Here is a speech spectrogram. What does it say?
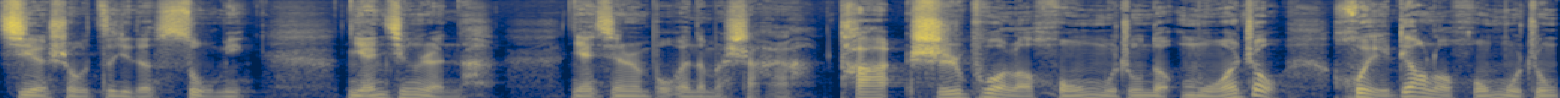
接受自己的宿命。年轻人呐，年轻人不会那么傻呀！他识破了红木钟的魔咒，毁掉了红木钟，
